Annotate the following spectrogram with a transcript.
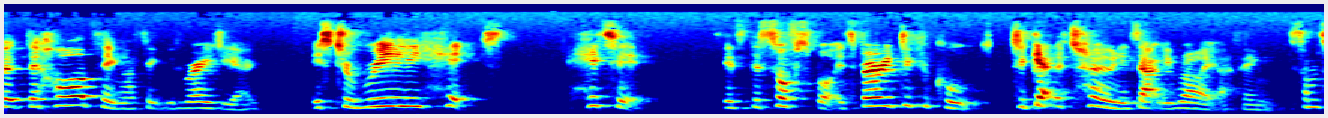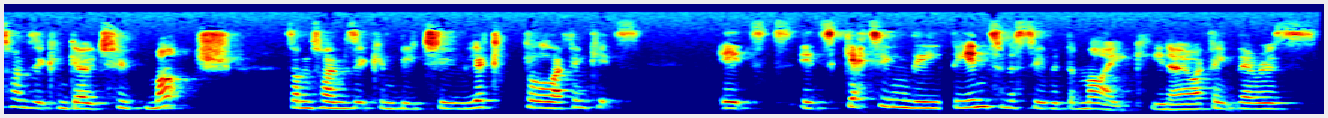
But the hard thing I think with radio is to really hit hit it. It's the soft spot. It's very difficult to get the tone exactly right. I think sometimes it can go too much. Sometimes it can be too little. I think it's it's it's getting the the intimacy with the mic. You know, I think there is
